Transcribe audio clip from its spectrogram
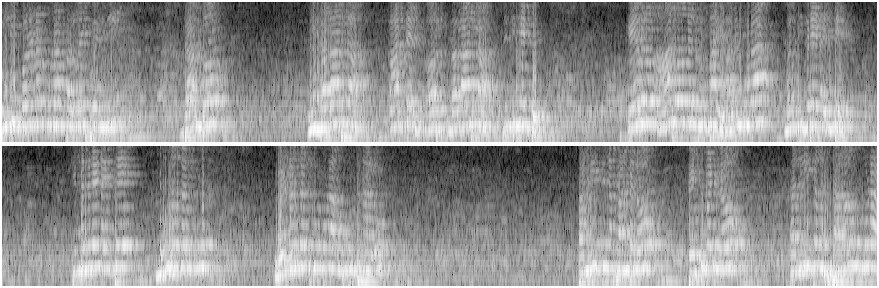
ఉల్లి కొనడం కూడా కరువైపోయింది. దాంతో ఈ దళార్ల కార్టెల్ ఆర్ సిండికేట్ కేవలం ఆరు వందల రూపాయలు అది కూడా మంచి గ్రేడ్ అయితే కింద గ్రేడ్ అయితే మూడు వందలకు రెండు వందలకు కూడా అమ్ముకుంటున్నారు పండించిన పంటలో పెట్టుబడిలో కనీసం సగం కూడా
